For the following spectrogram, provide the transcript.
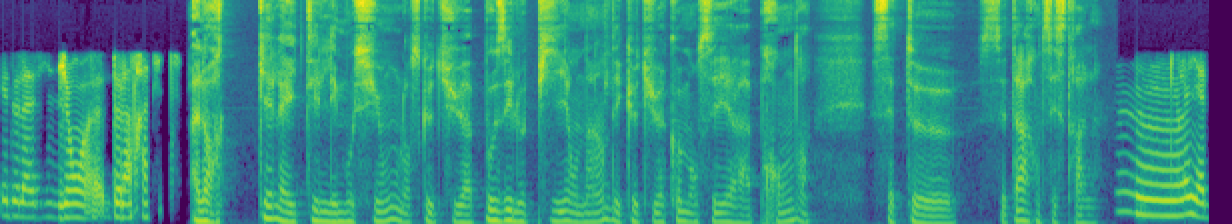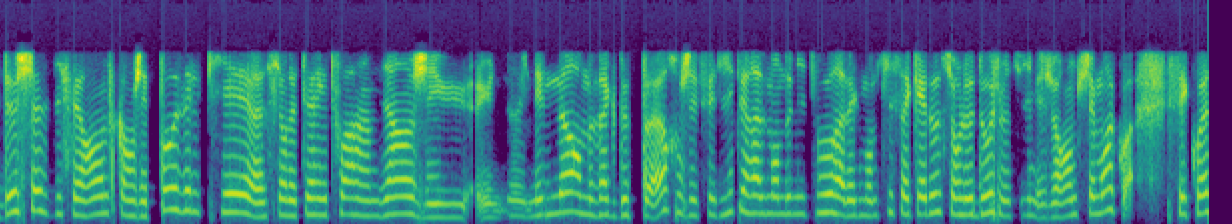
et, de la vision euh, de la pratique. Alors, quelle a été l'émotion lorsque tu as posé le pied en Inde et que tu as commencé à apprendre cette, cet art ancestral? Il y a deux choses différentes. Quand j'ai posé le pied euh, sur le territoire indien, j'ai eu une, énorme vague de peur. J'ai fait littéralement demi-tour avec mon petit sac à dos sur le dos. Je me suis dit, mais je rentre chez moi, quoi. C'est quoi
